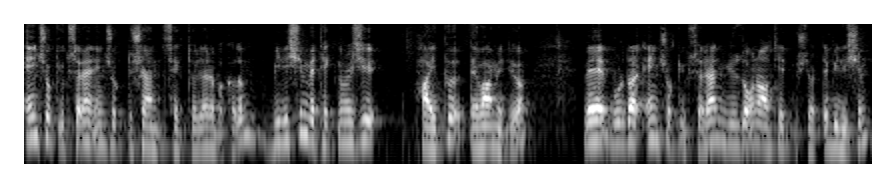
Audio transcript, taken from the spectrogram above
en çok yükselen, en çok düşen sektörlere bakalım. Bilişim ve teknoloji hype'ı devam ediyor. Ve burada en çok yükselen %16.74'te bilişim,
